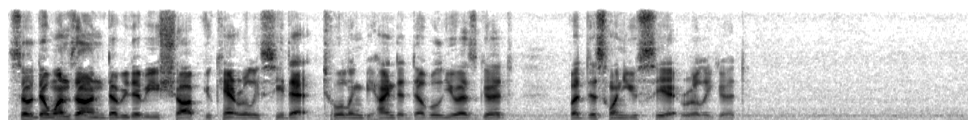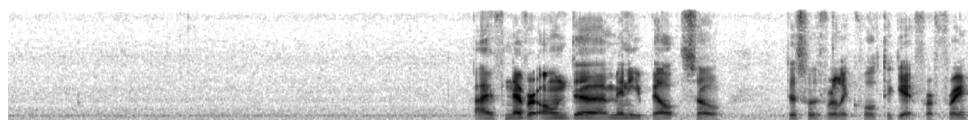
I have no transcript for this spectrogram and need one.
So the ones on WWE shop you can't really see that tooling behind the W as good but this one you see it really good I've never owned the mini belt so this was really cool to get for free.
